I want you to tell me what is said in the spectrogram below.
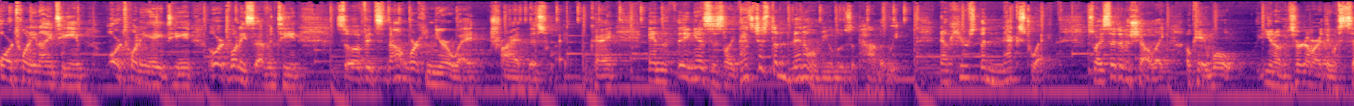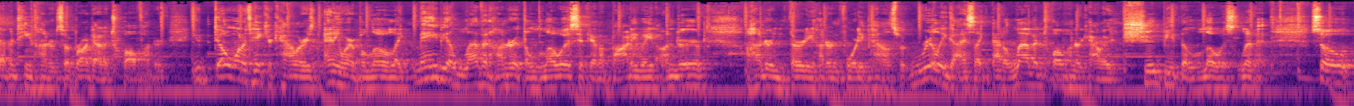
or 2019 or 2018 or 2017. So if it's not working your way, try it this way, okay? And the thing is, is like, that's just a minimum you lose a pound a week. Now here's the next way. So I said to Michelle, like, okay, well, you know, concern number I think was 1700, so it brought down to 1200. You don't want to take your calories anywhere below like maybe 1100 at the lowest if you have a body weight under 130, 140 pounds. But really, guys, like that 11, 1200 calories should be the lowest limit. So,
